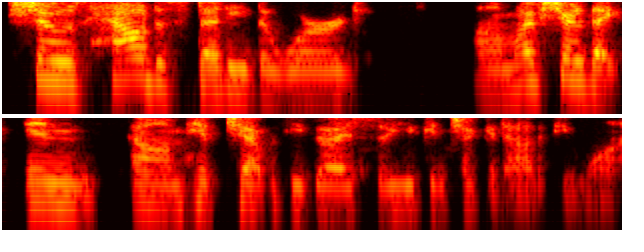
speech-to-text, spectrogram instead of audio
shows how to study the word. Um, I've shared that in um, HipChat with you guys, so you can check it out if you want.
